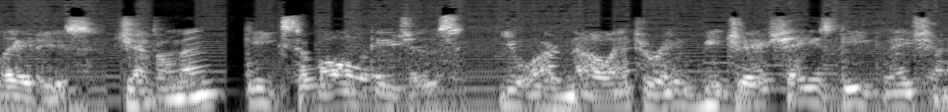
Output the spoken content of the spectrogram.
Ladies, gentlemen, geeks of all ages, you are now entering BJ Shea's Geek Nation.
